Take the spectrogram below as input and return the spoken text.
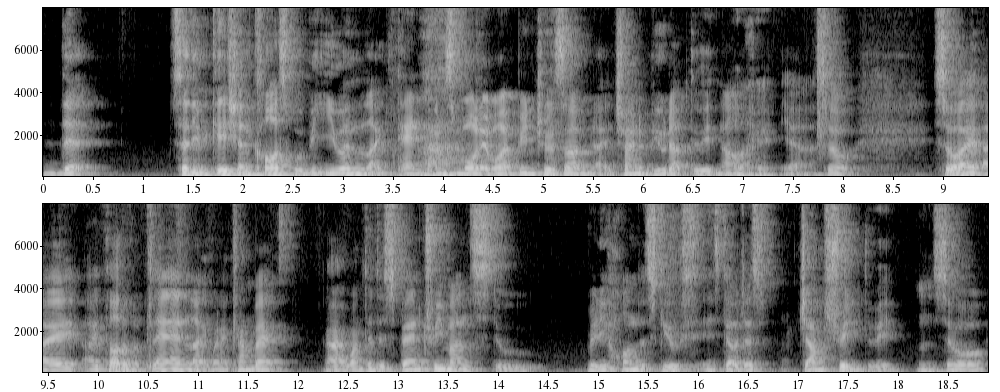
that certification cost will be even like ten times more than what I've been through. So I'm like trying to build up to it now. Okay. Yeah. So so I, I I thought of a plan like when I come back, I wanted to spend three months to really hone the skills instead of just jump straight into it. So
